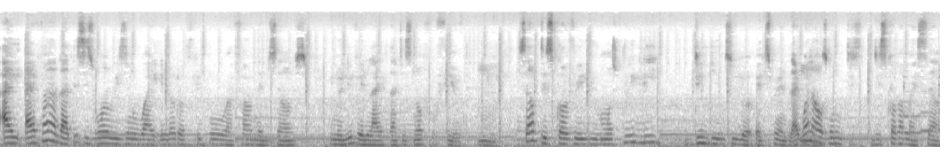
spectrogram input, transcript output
I, I found out that this is one reason why a lot of people have found themselves you know live a life that is not fulfilled. Mm. self-discovery you must really dig into your experience. Like mm. when i was going to dis- discover myself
